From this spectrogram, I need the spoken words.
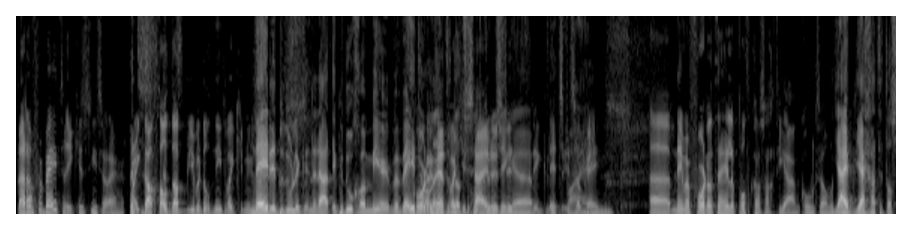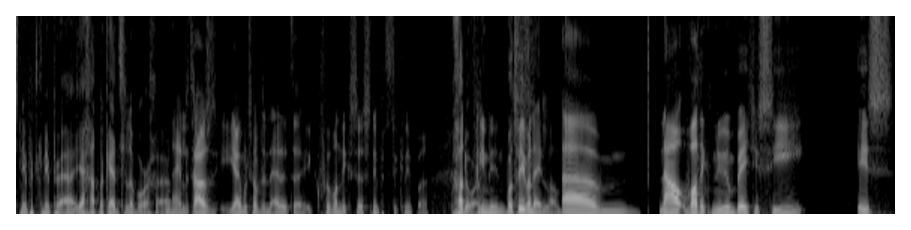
Daarom verbeter ik. is niet zo erg. Maar Het ik dacht al, het- dat, je bedoelt niet wat je nu Nee, zegt. dit bedoel ik inderdaad. Ik bedoel gewoon meer, we weten al net dat wat ze je goed kunnen dus dit- zingen. ik- It's is oké. fine. Eh, nee, maar voordat de hele podcast achter je aankomt, zo meteen. Jij, jij gaat dit als snippet knippen, hè? Jij gaat me cancelen morgen. Nee, trouwens, jij moet zo meteen editen. Ik hoef helemaal niks uh, snippets te knippen. Ga door. Vriendin. Wat vind je van Nederland? Ehm, nou, wat ik nu een beetje zie, is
